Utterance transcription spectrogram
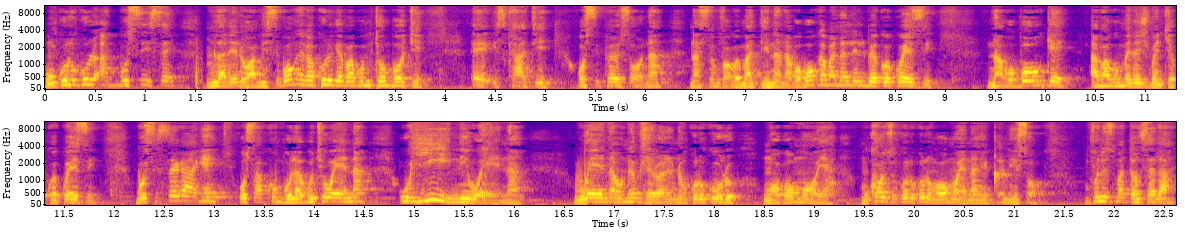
uNkulunkulu akubusise mlalelo wami. Sibonge kakhulu ke baba umthombothi eh isikhathi osiphe sona nasemva kwemadina nabo bonke abalaleli bekwekwezi. Nabo bonke abaku management yekwekwezi. Busiseka ke usakhumbula ukuthi wena uyini wena? Wena unebudlelwane noNkulunkulu ngokomoya. Mkhonza uNkulunkulu ngokomoya nangeqiniso. Mfundisi Madonsela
